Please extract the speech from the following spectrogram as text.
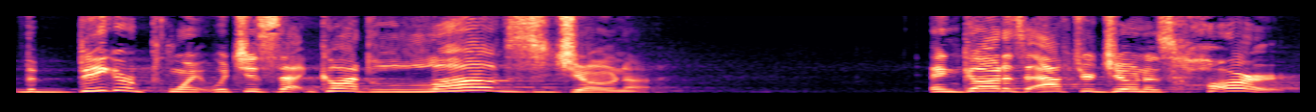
the bigger point, which is that God loves Jonah. And God is after Jonah's heart.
